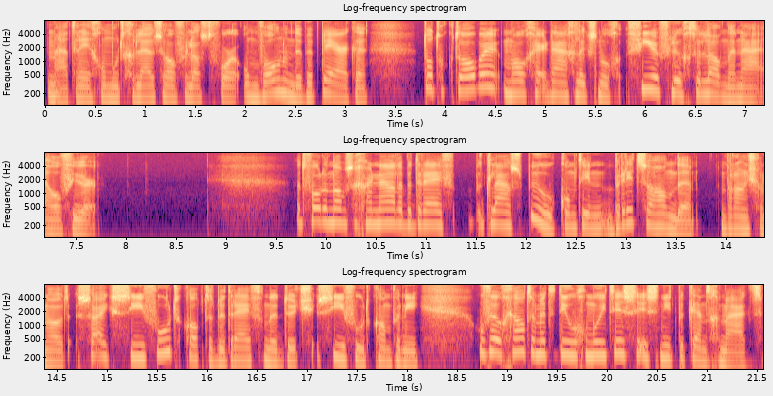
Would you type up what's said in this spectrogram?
De maatregel moet geluidsoverlast voor omwonenden beperken. Tot oktober mogen er dagelijks nog vier vluchten landen na 11 uur. Het Volendamse garnalenbedrijf Klaas Spuul komt in Britse handen. Branchegenoot Sykes Seafood koopt het bedrijf van de Dutch Seafood Company. Hoeveel geld er met de deal gemoeid is, is niet bekendgemaakt.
